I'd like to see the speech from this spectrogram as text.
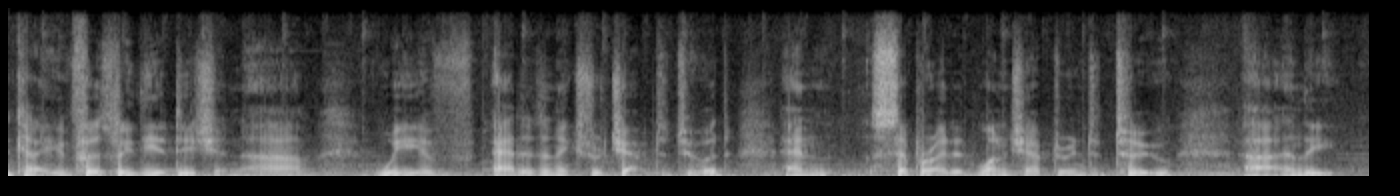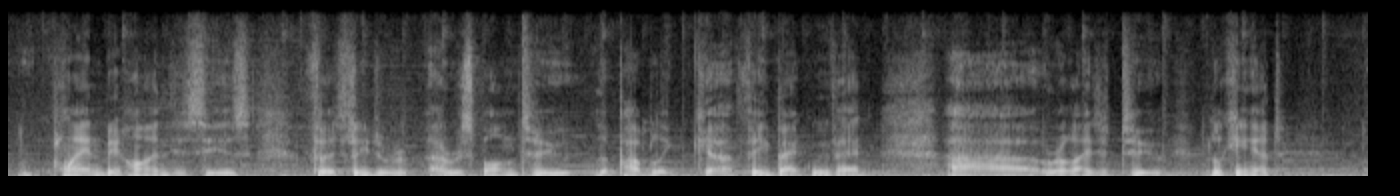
Okay, firstly the addition. Um, we have added an extra chapter to it and separated one chapter into two uh, and the plan behind this is firstly to uh, respond to the public uh, feedback we've had uh, related to looking at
